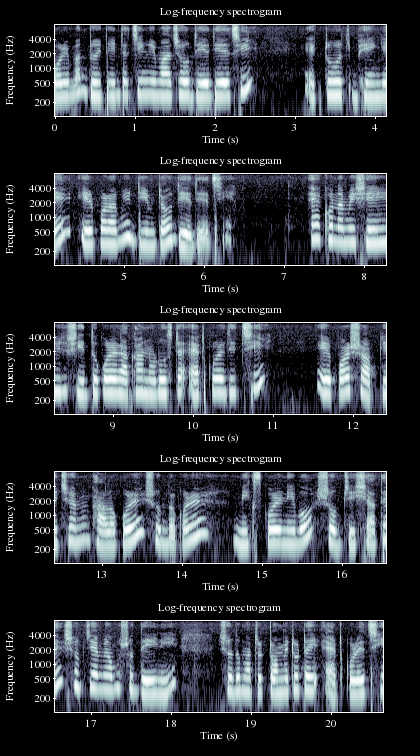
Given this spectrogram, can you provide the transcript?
পরিমাণ দুই তিনটা চিংড়ি মাছও দিয়ে দিয়েছি, একটু ভেঙে এরপর আমি ডিমটাও দিয়ে দিয়েছি। এখন আমি সেই সিদ্ধ করে রাখা নুডলসটা অ্যাড করে দিচ্ছি। এরপর সব কিছু আমি ভালো করে, সুন্দর করে মিক্স করে নিব। সবজির সাথে, সবজি আমি অবশ্য দেইনি, শুধুমাত্র টমেটোটাই অ্যাড করেছি।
